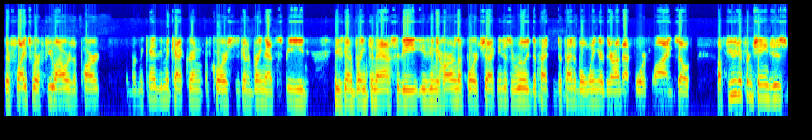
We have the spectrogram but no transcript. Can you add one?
Their flights were a few hours apart. But Mackenzie MacEachern, of course, is going to bring that speed. He's going to bring tenacity. He's going to be hard on the forecheck. And just a really dependable winger there on that fourth line. So a few different changes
